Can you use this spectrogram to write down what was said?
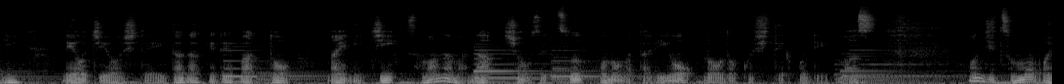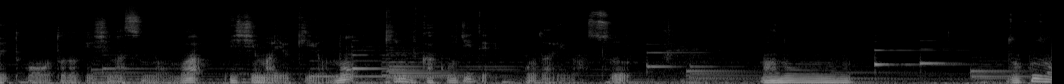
に寝落ちをしていただければと毎日さまざまな小説物語を朗読しております。本日も、えっと、お届けしますのは三島由紀夫の金閣寺でございます。あのー、続々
